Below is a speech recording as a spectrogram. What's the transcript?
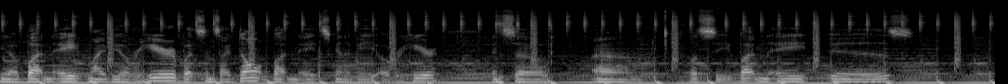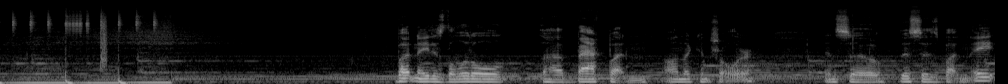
you know, button 8 might be over here, but since I don't, button 8 is going to be over here. And so, um, let's see, button 8 is button 8 is the little uh, back button on the controller. And so this is button 8.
